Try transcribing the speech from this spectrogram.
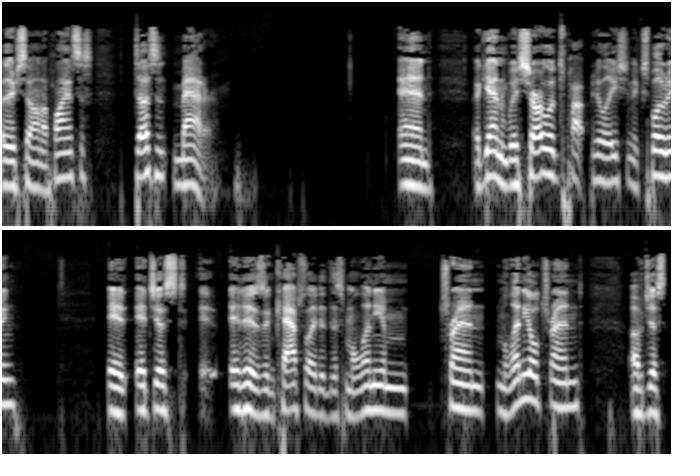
whether you're selling appliances, doesn't matter. And again, with Charlotte's population exploding, it it just it, it has encapsulated this millennium trend, millennial trend of just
